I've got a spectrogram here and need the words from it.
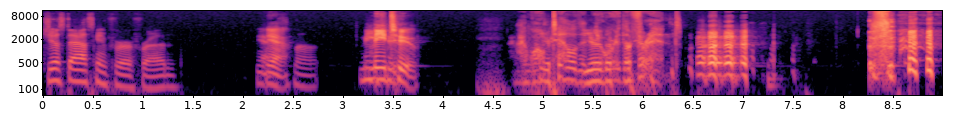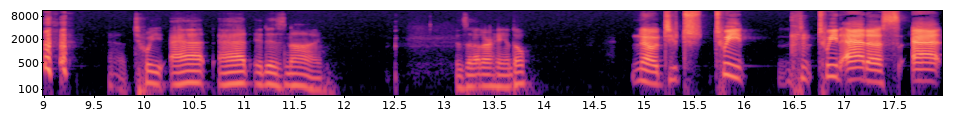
Just asking for a friend. Yeah, It's not. me, too. I won't You're- tell them you're you're, the the friend. Yeah, tweet at at it is nine. Is that our handle? No, t- t- tweet tweet at us at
